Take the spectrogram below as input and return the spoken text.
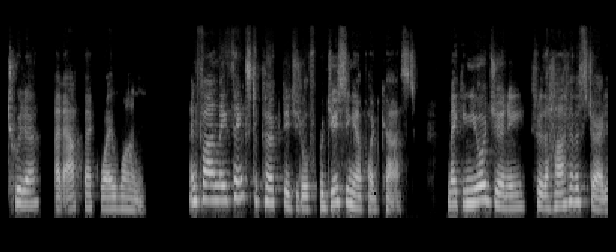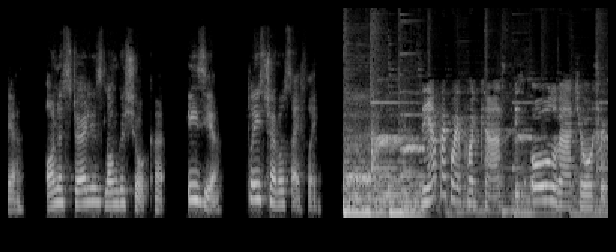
Twitter at Outback Way One. And finally, thanks to Perk Digital for producing our podcast, making your journey through the heart of Australia on Australia's longest shortcut easier. Please travel safely. The Outback Way podcast is all about your trip.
